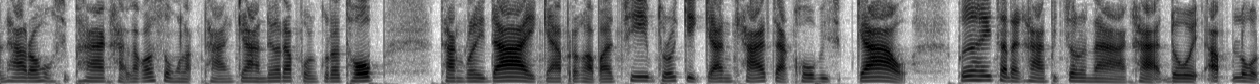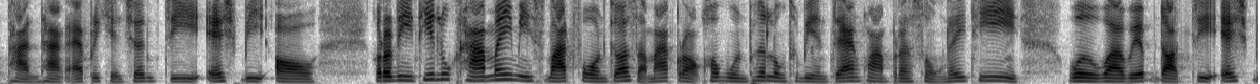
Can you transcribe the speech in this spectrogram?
2565 ค่ะ แล้วก็ส่งหลักฐานการได้รับผลกระทบ ทางรายได้การประกอบอาชีพธุรกิจการค้าจากโควิด -19 เพื่อให้ธนาคารพิจารณาค่ะ โดยอัปโหลดผ่านทางแอปพลิเคชัน GHBO กรณีที่ลูกค้าไม่มีสมาร์ทโฟน ก็สามารถกรอกข้อมูลเพื่อลงทะเบียนแจ้งความประสงค์ได้ที่ www.ghb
